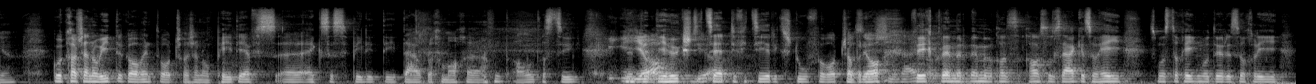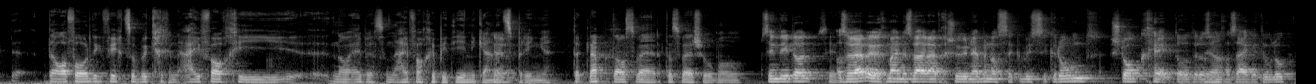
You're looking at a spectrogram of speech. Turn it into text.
Ja. Gut, kannst du auch noch weitergehen, wenn du willst. Kannst du auch noch PDFs äh, Accessibility tauglich machen und all das Zeug. Ja, die, die höchste ja. Zertifizierungsstufe willst. Aber ja, vielleicht, wenn man, wenn man kann, kann so sagen so hey, es muss doch irgendwo durch so ein bisschen die Anforderung vielleicht so wirklich eine einfache, äh, noch eben so eine einfache Bedienung ja. zu bringen. Ich glaube, das wäre das wär schon mal... Sind die da, also eben, ich meine, es wäre einfach schön, eben, dass es einen gewissen Grundstock hat, oder dass ja. man kann sagen, du, schau,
